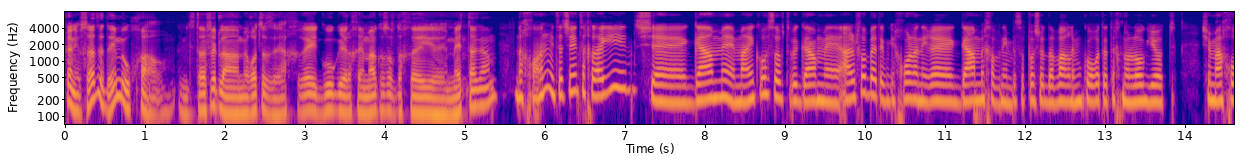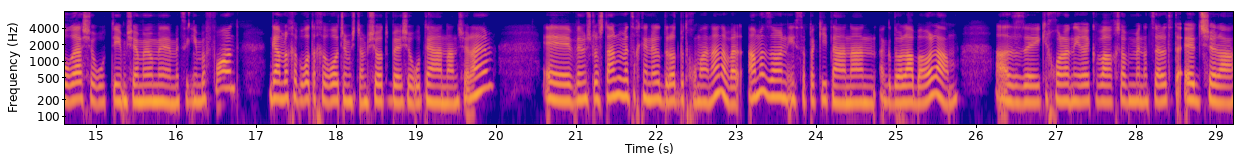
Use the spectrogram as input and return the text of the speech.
כן, היא עושה את זה די מאוחר. היא מצטרפת למרוץ הזה אחרי גוגל, אחרי מייקרוסופט, אחרי מטא גם. נכון, מצד שני צריך להגיד שגם מייקרוסופט וגם אלפאבית הם ככל הנראה גם מכוונים בסופו של דבר למכור את הטכנולוגיות שמאחורי השירותים שהם היום מציגים ב front, גם לחברות אחרות שמשתמשות בשירותי הענן שלהם. אה, והם שלושתן באמת שחקניות גדולות בתחום הענן אבל אמזון היא ספקית הענן הגדולה בעולם אז אה, ככל הנראה כבר עכשיו מנצלת את האדג' שלה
